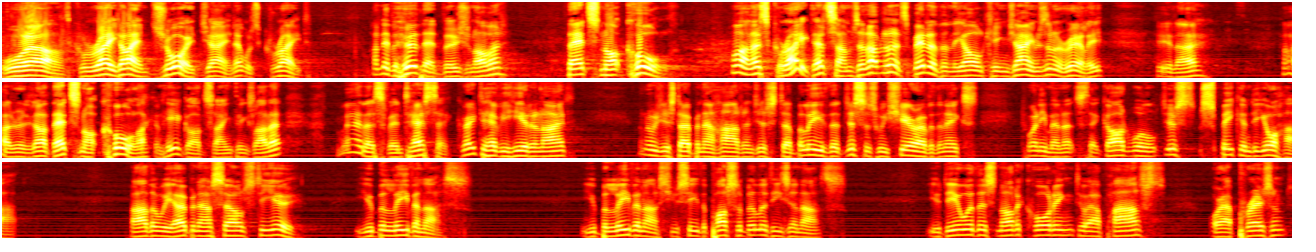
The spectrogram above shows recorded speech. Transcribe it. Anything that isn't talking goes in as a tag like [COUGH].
Wow, great. I enjoyed Jane. That was great. I never heard that version of it. That's not cool. Well, that's great. That sums it up. And it's better than the old King James, isn't it, really? You know? I really like That's not cool. I can hear God saying things like that. Man, that's fantastic. Great to have you here tonight. Why don't we just open our heart and just uh, believe that just as we share over the next 20 minutes, that God will just speak into your heart. Father, we open ourselves to you. You believe in us. You believe in us. You see the possibilities in us. You deal with us not according to our past or our present,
